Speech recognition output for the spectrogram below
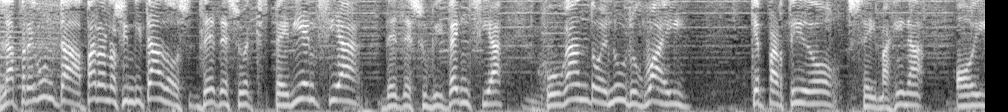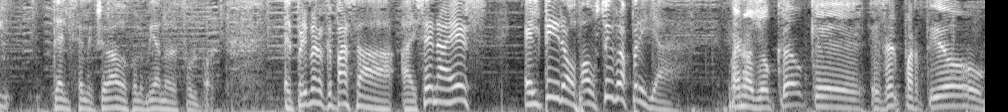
La pregunta para los invitados, desde su experiencia, desde su vivencia, jugando en Uruguay, ¿qué partido se imagina hoy del seleccionado colombiano de fútbol? El primero que pasa a escena es el tiro, Faustino Esprilla. Bueno, yo creo que es el partido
